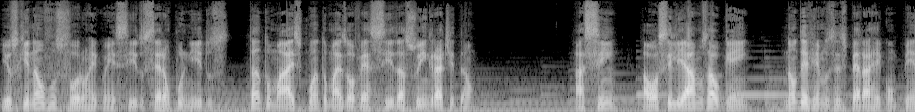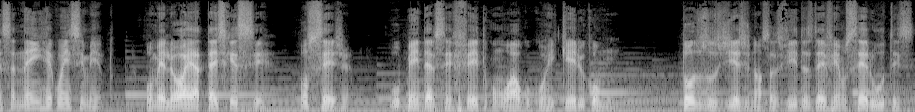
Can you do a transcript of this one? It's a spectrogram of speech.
e os que não vos foram reconhecidos serão punidos, tanto mais quanto mais houver sido a sua ingratidão. Assim, ao auxiliarmos alguém, não devemos esperar recompensa nem reconhecimento. O melhor é até esquecer, ou seja, o bem deve ser feito como algo corriqueiro e comum. Todos os dias de nossas vidas devemos ser úteis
